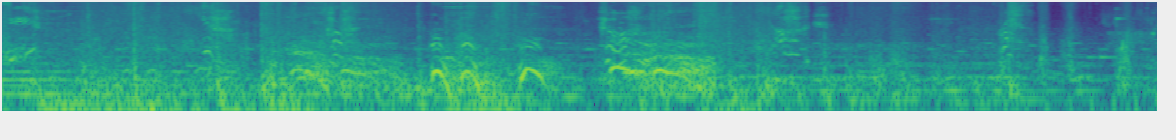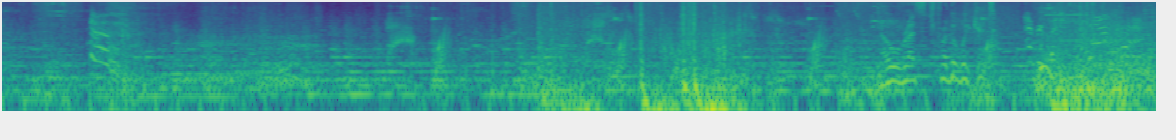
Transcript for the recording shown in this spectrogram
See? No rest for the wicked. Everybody stand back!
